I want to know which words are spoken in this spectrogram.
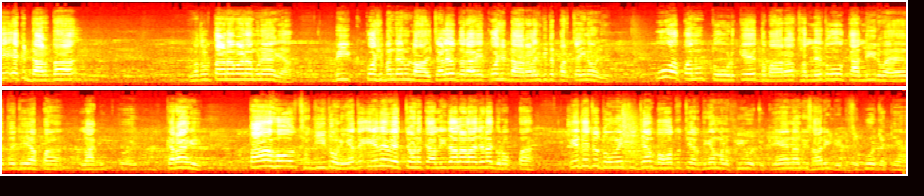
ਤੇ ਇੱਕ ਡਰ ਦਾ ਮਤਲਬ ਤਾਣਾ ਬਾਣਾ ਬੁਣਿਆ ਗਿਆ ਵੀ ਕੁਝ ਬੰਦਿਆਂ ਨੂੰ ਲਾਲਚ ਵਾਲੇ ਉਧਰ ਆ ਗਏ ਕੁਝ ਡਰ ਵਾਲੇ ਵੀ ਕਿਤੇ ਪਰਚਾ ਹੀ ਨਾ ਹੋ ਜੇ ਉਹ ਆਪਾਂ ਨੂੰ ਤੋੜ ਕੇ ਦੁਬਾਰਾ ਥੱਲੇ ਤੋਂ ਅਕਾਲੀ ਰਵਾਇਤ ਜੇ ਆਪਾਂ ਲਾਗੂ ਕਰਾਂਗੇ, ਤਾਂ ਉਹ ਸਰਜੀਤ ਹੋਣੀ ਹੈ ਤੇ ਇਹਦੇ ਵਿੱਚ ਹੁਣ ਅਕਾਲੀ ਦਲ ਵਾਲਾ ਜਿਹੜਾ ਗਰੁੱਪ ਆ ਇਹਦੇ ਚੋਂ ਦੋਵੇਂ ਚੀਜ਼ਾਂ ਬਹੁਤ ਚਿਰ ਦੀਆਂ ਮਨਫੀ ਹੋ ਚੁੱਕੀਆਂ, ਇਹਨਾਂ ਦੀ ਸਾਰੀ ਲੀਡਰਸ਼ਿਪ ਹੋ ਚੁੱਕੀਆਂ,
